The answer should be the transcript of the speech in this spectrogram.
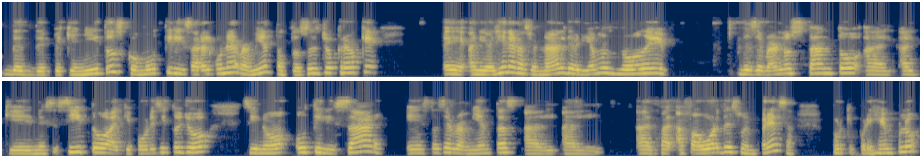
desde pequeñitos cómo utilizar alguna herramienta. Entonces yo creo que eh, a nivel generacional deberíamos no de, cerrarnos tanto al, que necesito, al que pobrecito yo, sino utilizar estas herramientas al, a favor de su empresa. Porque, por ejemplo,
